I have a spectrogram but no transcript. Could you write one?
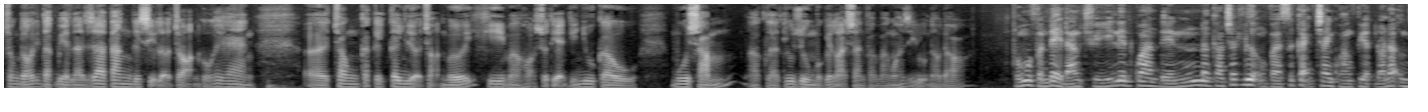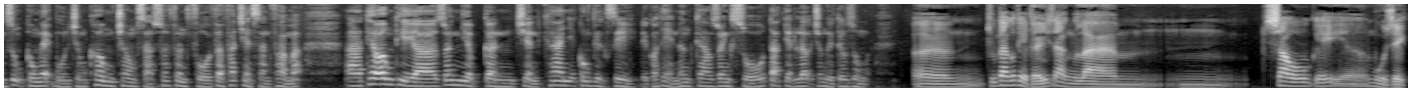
Trong đó thì đặc biệt là gia tăng cái sự lựa chọn của khách hàng ờ, trong các cái kênh lựa chọn mới khi mà họ xuất hiện cái nhu cầu mua sắm hoặc là tiêu dùng một cái loại sản phẩm hàng hóa dịch vụ nào đó có một vấn đề đáng chú ý liên quan đến nâng cao chất lượng và sức cạnh tranh của hàng Việt đó là ứng dụng công nghệ 4.0 trong sản xuất phân phối và phát triển sản phẩm ạ. À, theo ông thì à, doanh nghiệp cần triển khai những công việc gì để có thể nâng cao doanh số tạo tiện lợi cho người tiêu dùng ạ? Ờ, chúng ta có thể thấy rằng là sau cái ờ, mùa dịch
